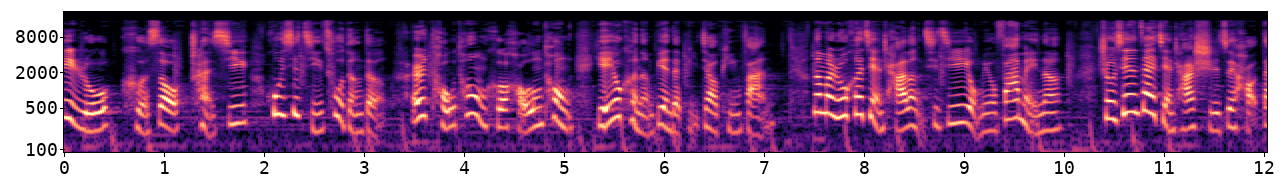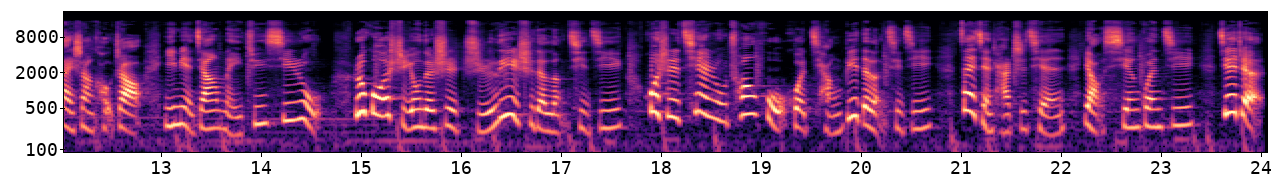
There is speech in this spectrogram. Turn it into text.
例如咳嗽、喘息、呼吸急促等等，而头痛和喉咙痛也有可能变得比较频繁。那么，如何检查冷气机有没有发霉呢？首先，在检查时最好戴上口罩，以免将霉菌吸入。如果使用的是直立式的冷气机，或是嵌入窗户或墙壁的冷气机，在检查之前要先关机，接着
